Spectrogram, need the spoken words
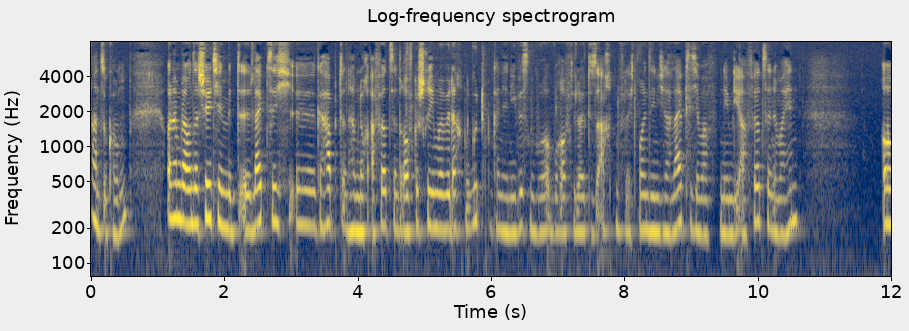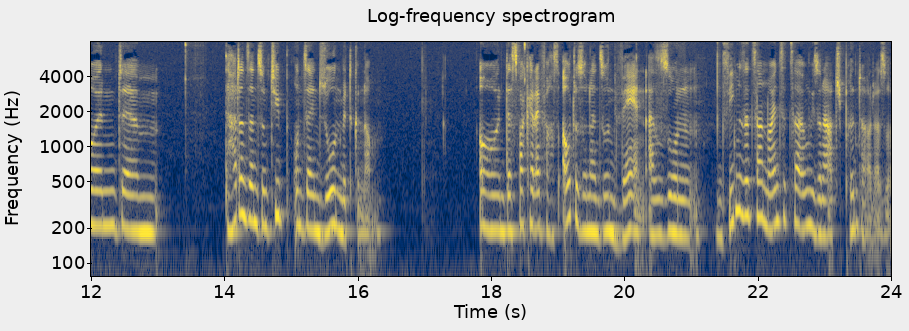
anzukommen. Und haben da unser Schildchen mit äh, Leipzig äh, gehabt und haben noch A14 draufgeschrieben, weil wir dachten, gut, man kann ja nie wissen, wo, worauf die Leute so achten. Vielleicht wollen sie nicht nach Leipzig, aber nehmen die A14 immer hin. Und ähm, da hat uns dann so ein Typ und sein Sohn mitgenommen. Und das war kein einfaches Auto, sondern so ein Van, also so ein Siebensitzer, Neunsitzer, irgendwie so eine Art Sprinter oder so.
